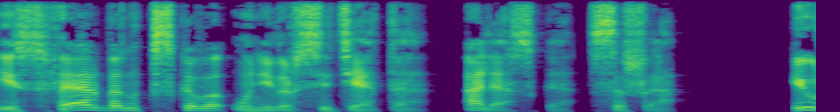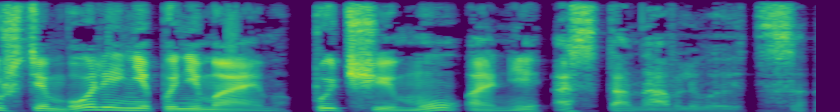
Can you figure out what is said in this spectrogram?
из Фербенкского университета, Аляска, США. И уж тем более не понимаем, почему они останавливаются.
